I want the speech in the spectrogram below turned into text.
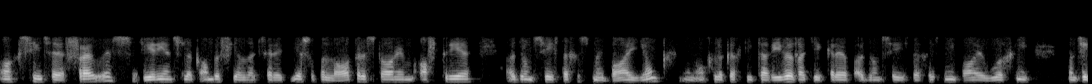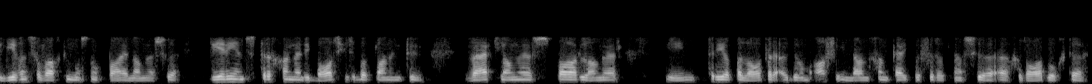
aangesien sy 'n vrou is, weer eens sal ek aanbeveel dat sy dit eers op 'n latere stadium aftree. Ouderdom 60 is my baie jonk en ongelukkig die tariewe wat jy kry op ouderdom 60 is nie baie hoog nie, want jy lewensverwagting is nog baie langer. So weer eens teruggaan na die basiese beplanning toe, werk langer, spaar langer en tree op 'n later ouderdom af en dan gaan kyk byvoorbeeld na so 'n gewaarborgde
